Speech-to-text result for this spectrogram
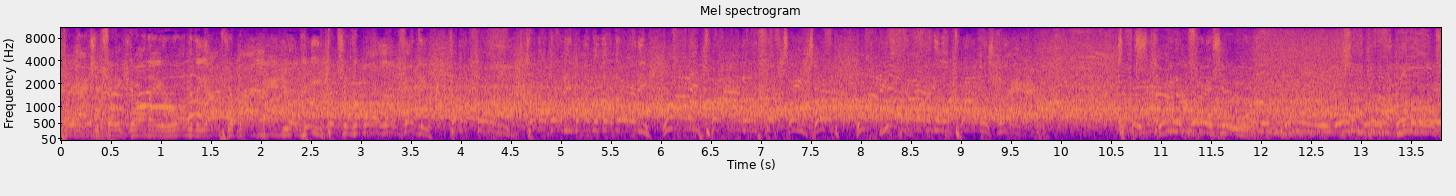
play action fake on a run to the option by Manuel. He pitches the ball the 50, to the 40, to the 35, to the 30. Lonnie Pryor to the 15-10. Lonnie Pryor to the promised land. Touchdown to FSU. Chop it up, Noles.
